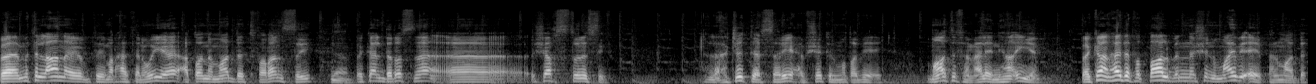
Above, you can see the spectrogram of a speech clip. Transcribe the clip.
فمثل أنا في مرحلة ثانوية أعطونا مادة فرنسي. نعم. فكان درسنا آه، شخص تونسي. لهجته سريعه بشكل مو طبيعي. ما تفهم عليه نهائيا. فكان هدف الطالب إنه شنو ما يبي إيه بهالماده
